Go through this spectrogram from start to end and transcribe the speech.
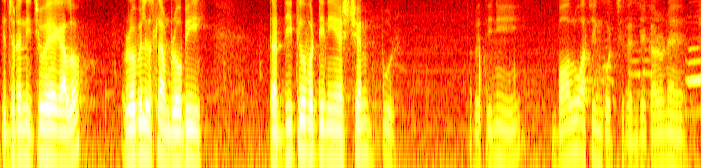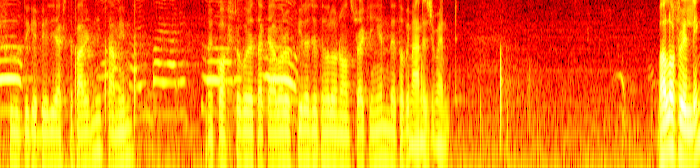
কিছুটা নিচু হয়ে গেল। রবিউল ইসলাম রবি তার দ্বিতীয় ওভারটি নিয়ে এসছেন। তবে তিনি বল ওয়াচিং করছিলেন যে কারণে শুরুর দিকে বেরিয়ে আসতে পারেননি তামিম। মানে কষ্ট করে তাকে আবারও ফিরে যেতে হলো নন স্ট্রাইকিং এন্ডে তবে ম্যানেজমেন্ট ভালো ফিল্ডিং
